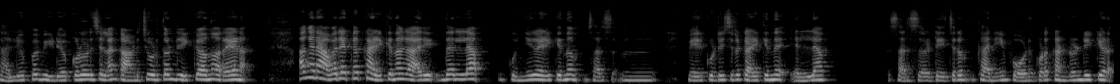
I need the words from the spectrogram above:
കല്ലു ഇപ്പൊ വീഡിയോ കോൾ വിളിച്ചെല്ലാം കാണിച്ചു കൊടുത്തോണ്ടിരിക്കുകയെന്ന് പറയണം. അങ്ങനെ അവരൊക്കെ കഴിക്കുന്ന കാര്യം ഇതെല്ലാം കുഞ്ഞു കഴിക്കുന്നതും സരസ് മേരിക്കുട്ടി ടീച്ചർ കഴിക്കുന്ന എല്ലാം സരസ്വതി ടീച്ചറും കനിയും ഫോണിൽ കൂടെ കണ്ടുകൊണ്ടിരിക്കുകയാണ്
